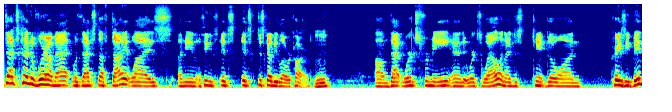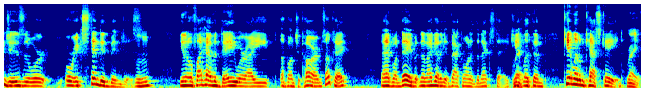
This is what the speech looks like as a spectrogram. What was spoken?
That's kind of where I'm at with that stuff. Diet wise, I mean, I think it's it's, it's just got to be lower carb. Mm-hmm. um, that works for me and it works well and i just can't go on crazy binges or or extended binges Mm-hmm. You know if i have a day where i eat a bunch of carbs okay i had one day but then i got to get back on it the next day can't Right. let them can't let them cascade Right.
